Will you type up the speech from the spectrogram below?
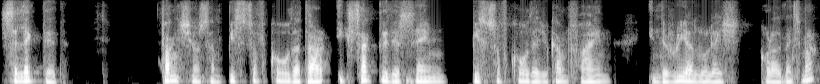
selected functions and pieces of code that are exactly the same pieces of code that you can find in the real Lulesh Coral benchmark.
